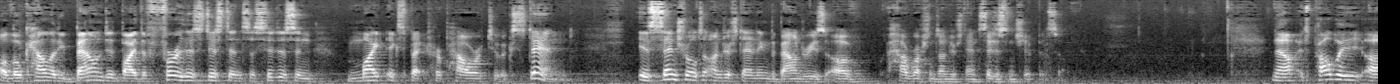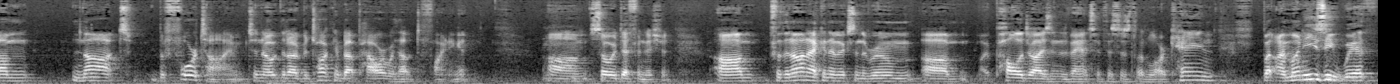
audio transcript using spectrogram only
a locality bounded by the furthest distance a citizen might expect her power to extend, is central to understanding the boundaries of how Russians understand citizenship itself. Now, it's probably um, not before time to note that I've been talking about power without defining it. Um, so, a definition. Um, for the non academics in the room, um, I apologize in advance if this is a little arcane, but I'm uneasy with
